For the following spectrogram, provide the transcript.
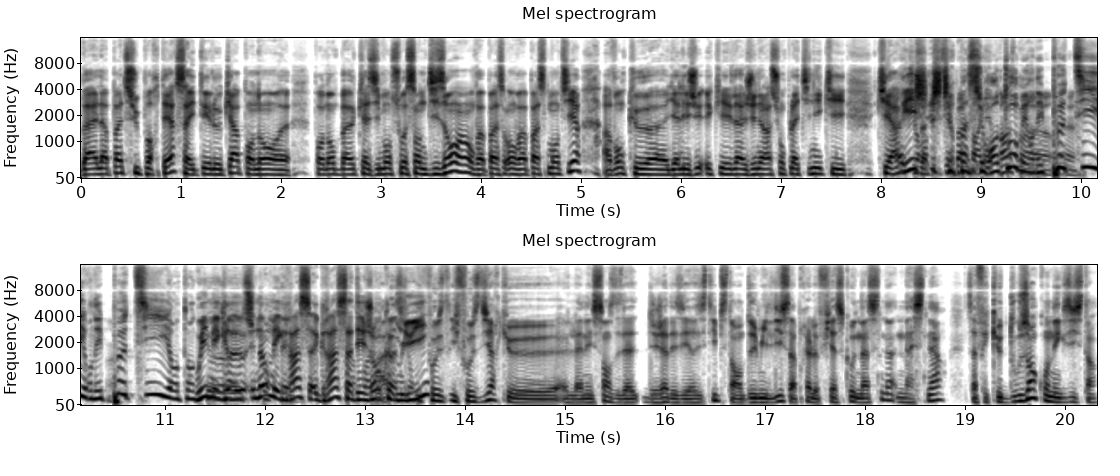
bah, elle n'a pas de supporters. Ça a été le cas pendant, euh, pendant bah, quasiment 70 ans, hein, on va pas, on va pas se mentir, avant qu'il y, y ait la génération Platini qui, qui arrive. Je, je tire pas sur Anto, mais on est petit, on est petit en tant Oui, que. mais, gra- euh, non, mais grâce, grâce à des gens Ah, comme il lui. faut, il faut se dire que la naissance déjà des irrésistibles, c'était en 2010 après le fiasco Nasna-. Ça fait que 12 ans qu'on existe. hein.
